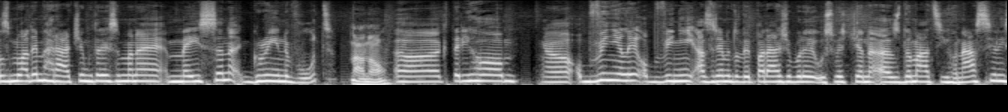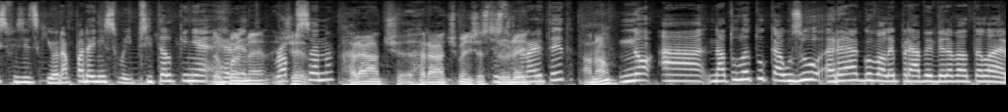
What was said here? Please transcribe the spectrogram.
s mladým hráčem, který se jmenuje Mason Greenwood Ano. eh, který ho eh, obvinili, obviní a zřejmě to vypadá, že bude usvědčen z domácího násilí, z fyzického napadení svojí přítelkyně Doplňme, Harriet Robson. hráč, hráč Manchester United. United. Ano. No a na tuhle tu kauzu reagovali právě vydavatelé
